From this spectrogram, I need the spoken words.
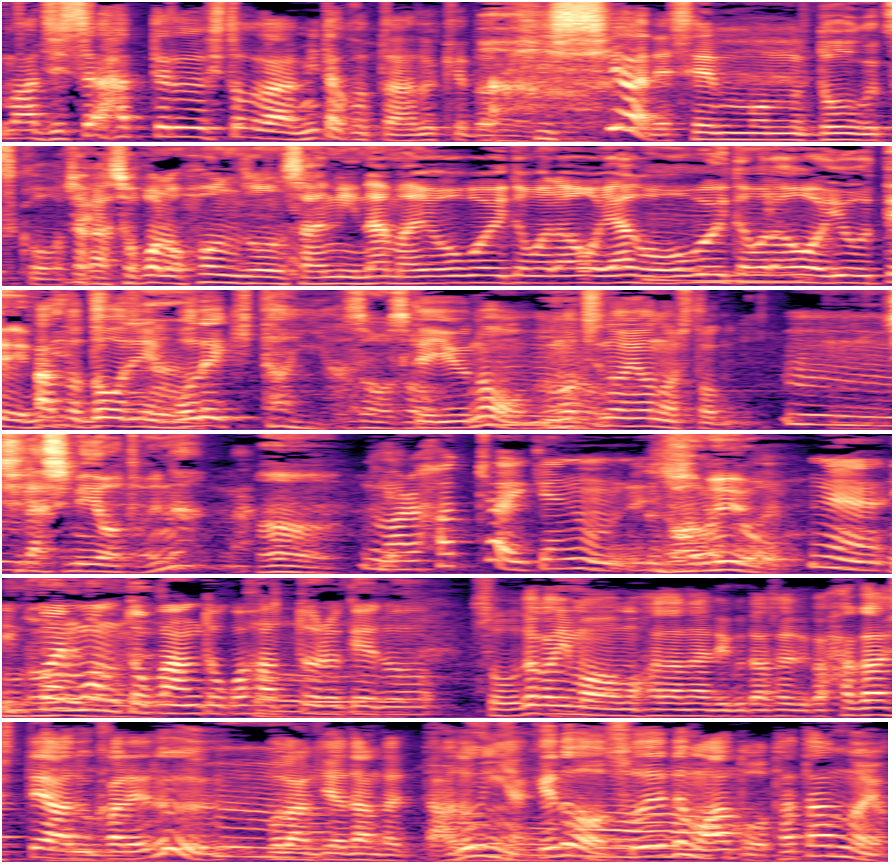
まあ実際貼ってる人ら見たことあるけど必死やで専門の道具使うてだからそこの本尊さんに名前を覚えてもらおう屋号を覚えてもらおう言うてあと同時にうん俺来たんやっていうのを後の世の人に知らしめようというな。うん。でもあれ貼っちゃいけんのでしょ？ダメよ。ねえいっぱい門とかんとこ貼っとるけど。そうだから今はもう貼らないでくださいとか剥がして歩かれるボランティア団体ってあるんやけどそれでも後を絶たんのよ。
